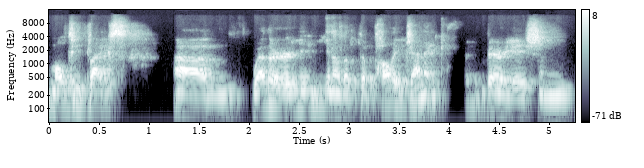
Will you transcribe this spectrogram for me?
multiplex. Um, whether you know the, the polygenic variation,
